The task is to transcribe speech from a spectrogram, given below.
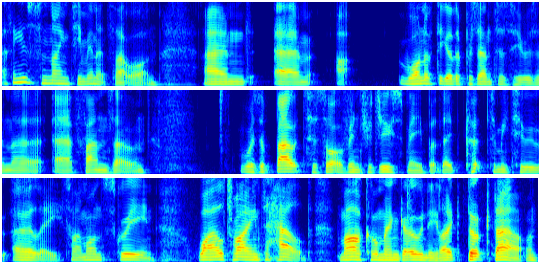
I think it was for ninety minutes that one, and um, one of the other presenters who was in the uh, fan zone was about to sort of introduce me, but they'd cut to me too early, so I'm on screen while trying to help Marco Mengoni like duck down,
